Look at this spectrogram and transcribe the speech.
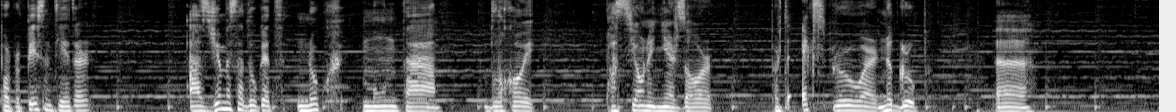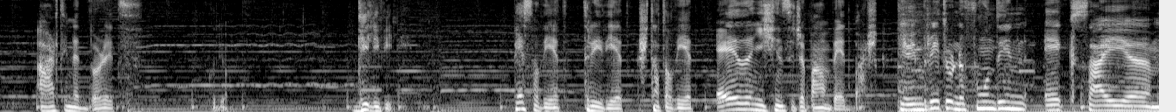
por për pjesën tjetër asgjë me sa duket nuk mund ta bllokojë pasionin njerëzor për të eksploruar në grup ë uh, artin e të bërit, ku diu, dili vili. 50, 30, 70, edhe 100 siç e pamë, vetë bashkë. Kemi mbritur në fundin e kësaj uh,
